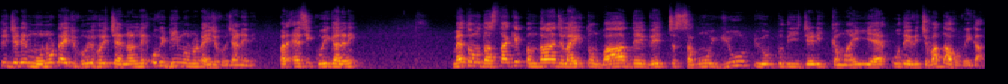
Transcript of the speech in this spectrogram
ਤੇ ਜਿਹੜੇ ਮੋਨੋਟਾਈਜ਼ ਹੋਏ ਹੋਏ ਚੈਨਲ ਨੇ, ਉਹ ਵੀ ਡੀਮੋਨੋਟਾਈਜ਼ ਹੋ ਜਾਣੇ ਨੇ। ਪਰ ਐਸੀ ਕੋਈ ਗੱਲ ਨਹੀਂ। ਮੈਂ ਤੁਹਾਨੂੰ ਦੱਸਦਾ ਕਿ 15 ਜੁਲਾਈ ਤੋਂ ਬਾਅਦ ਦੇ ਵਿੱਚ ਸਗੋਂ YouTube ਦੀ ਜਿਹੜੀ ਕਮਾਈ ਹੈ, ਉਹਦੇ ਵਿੱਚ ਵਾਧਾ ਹੋਵੇਗਾ।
